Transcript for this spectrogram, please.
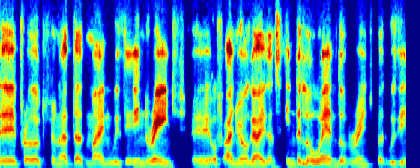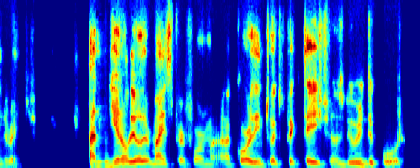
uh, production at that mine within range uh, of annual guidance, in the low end of range, but within range. And you know the other mines perform according to expectations during the quarter.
